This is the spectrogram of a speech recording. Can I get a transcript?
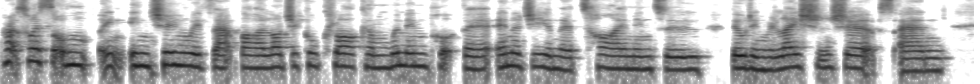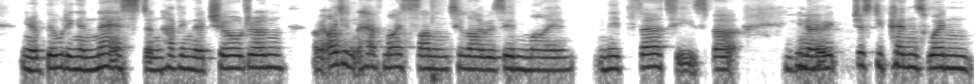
perhaps we're sort of in, in, tune with that biological clock and women put their energy and their time into building relationships and you know building a nest and having their children I mean, I didn't have my son until I was in my mid 30s, but mm-hmm. you know, it just depends when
